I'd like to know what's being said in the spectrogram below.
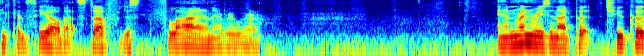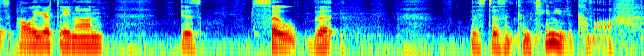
You can see all that stuff just flying everywhere. And one reason I put two coats of polyurethane on is so that this doesn't continue to come off.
